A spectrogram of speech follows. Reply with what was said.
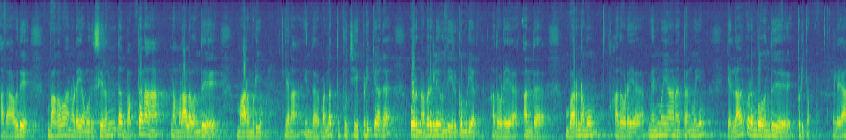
அதாவது பகவானுடைய ஒரு சிறந்த பக்தனாக நம்மளால் வந்து மாற முடியும். ஏன்னா இந்த வண்ணத்து பூச்சியை பிடிக்காத ஒரு நபர்களே வந்து இருக்க முடியாது. அதோடைய அந்த வர்ணமும் அதோடைய மென்மையான தன்மையும் எல்லாருக்கும் ரொம்ப வந்து பிடிக்கும் இல்லையா?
